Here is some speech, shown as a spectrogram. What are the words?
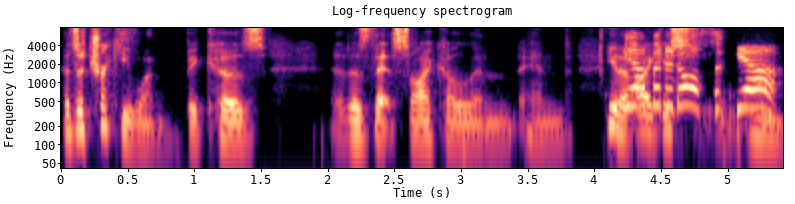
it's a tricky one because it is that cycle and and you know, Yeah, I but it guess also- yeah. Mm.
